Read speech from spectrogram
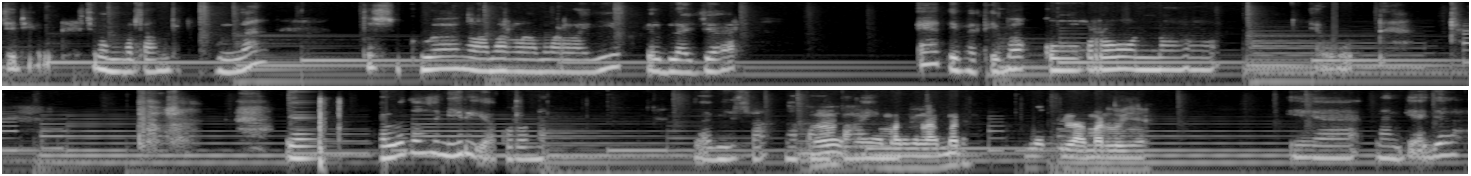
jadi udah cuma bertahan 4 bulan terus gue ngelamar-ngelamar lagi sambil belajar eh tiba-tiba corona ya udah ya, ya tau sendiri ya corona. Nggak bisa ngapa-ngapain ngelamar-ngelamar buat dilamar lu nya. ya nanti aja lah.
